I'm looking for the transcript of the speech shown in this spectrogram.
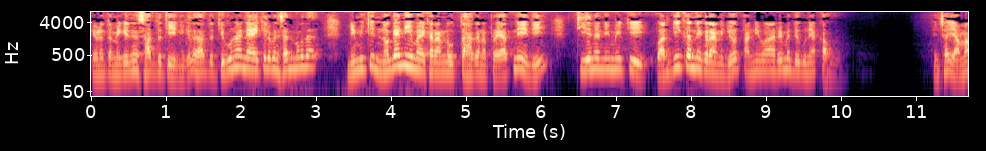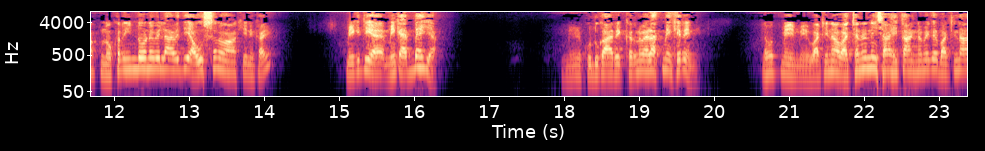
ඒ වෙනත්නම් මේකේ තියෙන ශබ්ද තියෙන කියලා ශබ්ද තිබුණා නැහැ කියලා වෙනසක් මොකද නිමිති නොගැනීමයි කරන්න උත්සාහ කරන ප්‍රයත්නයේදී තියෙන නිමිති වර්ගීකරණය කරන්න ගියොත් අනිවාර්යයෙන්ම දෙගුණයක් අහුවෙනවා. එනිසා යමක් නොකර ඉන්න ඕන වෙලාවේදී අවශ්‍යනවා කියන එකයි මේකදී මේක ඇබ්බැහියක්. මේ කුඩු කාර්යයක් කරන වැඩක් මේ කෙරෙන්නේ. නමුත් මේ මේ වටිනා වචන නිසා හිතන්න මේක වටිනා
